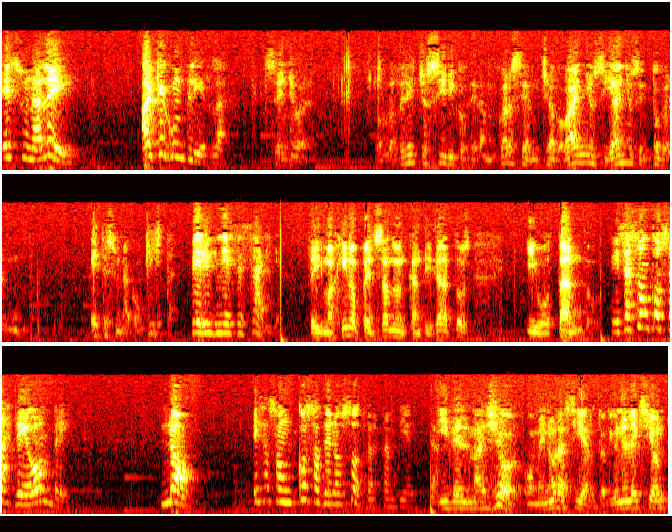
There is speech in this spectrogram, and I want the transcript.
Es una ley. Hay que cumplirla. Señora, por los derechos cívicos de la mujer se ha luchado años y años en todo el mundo. Esta es una conquista. Pero innecesaria. Te imagino pensando en candidatos y votando. Esas son cosas de hombre. No. Esas son cosas de nosotras también. Y del mayor o menor acierto de una elección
